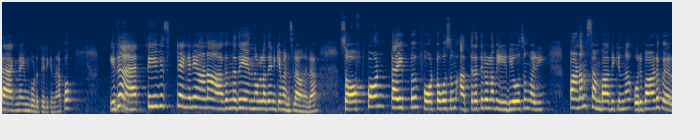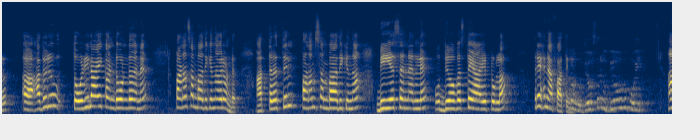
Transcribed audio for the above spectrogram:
ടാഗ് നെയിം കൊടുത്തിരിക്കുന്നത്. അപ്പോൾ ഇത് ആക്ടിവിസ്റ്റ് എങ്ങനെയാണ് ആകുന്നത് എന്നുള്ളത് എനിക്ക് മനസ്സിലാവുന്നില്ല. സോഫ്റ്റ് പോൺ ടൈപ്പ് ഫോട്ടോസും അത്തരത്തിലുള്ള വീഡിയോസും വഴി പണം സമ്പാദിക്കുന്ന ഒരുപാട് പേർ അതൊരു തൊഴിലായി കണ്ടുകൊണ്ട് തന്നെ പണം സമ്പാദിക്കുന്നവരുണ്ട്. അത്തരത്തിൽ പണം സമ്പാദിക്കുന്ന ബി എസ് എൻ എല്ലിലെ ഉദ്യോഗസ്ഥയായിട്ടുള്ള രഹന ഫാത്തിമ. ആ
